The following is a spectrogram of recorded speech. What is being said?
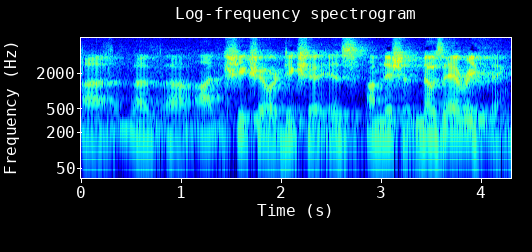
uh, uh, uh Shiksha or Diksha, is omniscient, knows everything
